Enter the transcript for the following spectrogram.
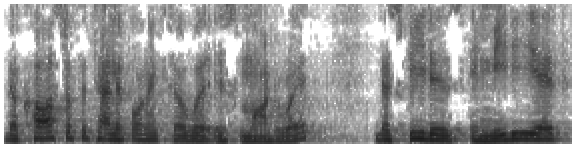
the cost of the telephonic survey is moderate. The speed is immediate.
